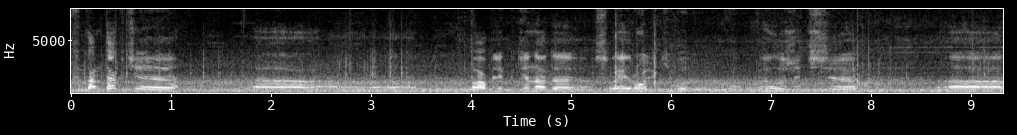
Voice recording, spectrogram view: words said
ВКонтакте а, паблик, где надо свои ролики выложить. Э, а,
